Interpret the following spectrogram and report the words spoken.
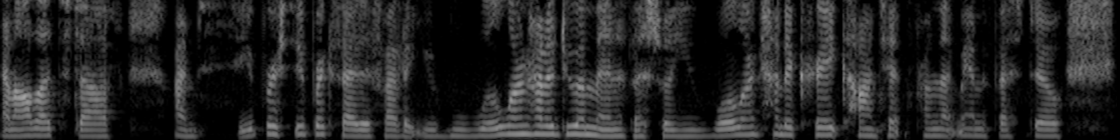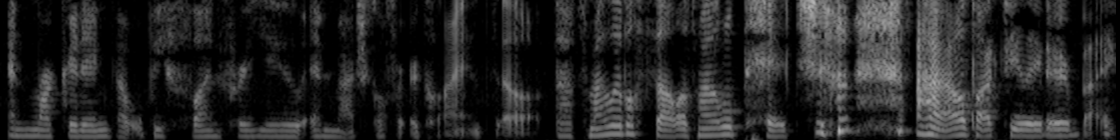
and all that stuff. I'm super, super excited about it. You will learn how to do a manifesto, you will learn how to create content from that manifesto and marketing that will be fun for you and magical for your clients. So that's my little sell, that's my little pitch. I'll talk to you later. Bye.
